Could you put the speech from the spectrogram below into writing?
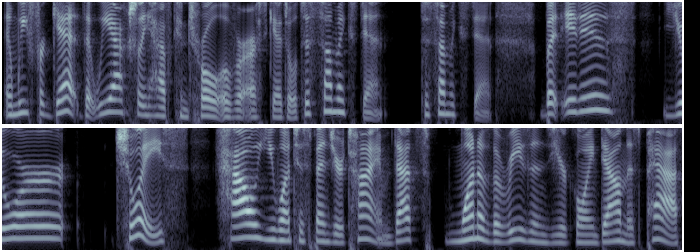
And we forget that we actually have control over our schedule to some extent to some extent. But it is your choice how you want to spend your time. That's one of the reasons you're going down this path.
